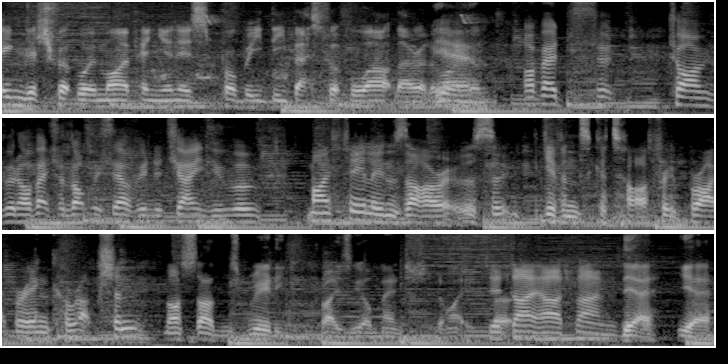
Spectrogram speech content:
English football, in my opinion, is probably the best football out there at the Yeah. moment. I've had times when I've had to lock myself in the changing room. My feelings are it was uh, given to Qatar through bribery and corruption. My son's really crazy on Manchester United. He's a but- die-hard fan. yeah, yeah.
